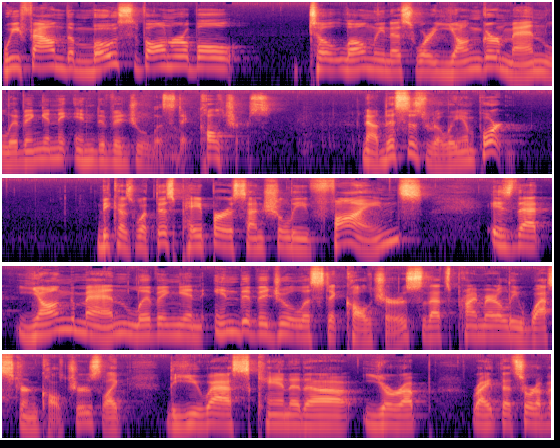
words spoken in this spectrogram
We found the most vulnerable to loneliness were younger men living in individualistic cultures. Now, this is really important because what this paper essentially finds is that young men living in individualistic cultures, so that's primarily Western cultures like the US, Canada, Europe, right, that sort of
